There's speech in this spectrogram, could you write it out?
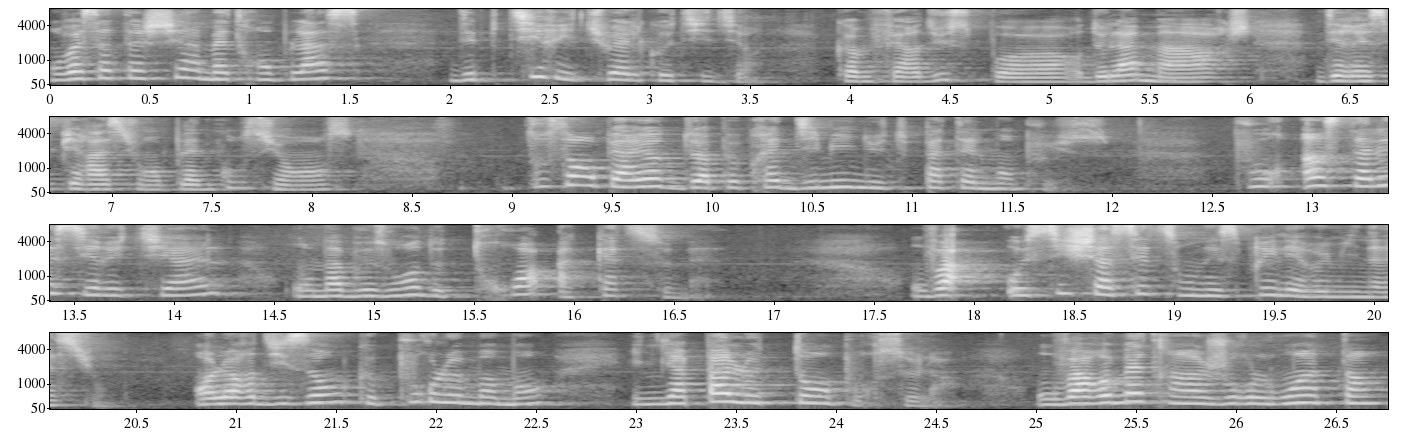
on va s'attacher à mettre en place des petits rituels quotidiens, comme faire du sport, de la marche, des respirations en pleine conscience, tout ça en période d'à peu près 10 minutes, pas tellement plus. Pour installer ces rituels, on a besoin de 3 à 4 semaines. On va aussi chasser de son esprit les ruminations, en leur disant que pour le moment, il n'y a pas le temps pour cela. On va remettre à un jour lointain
